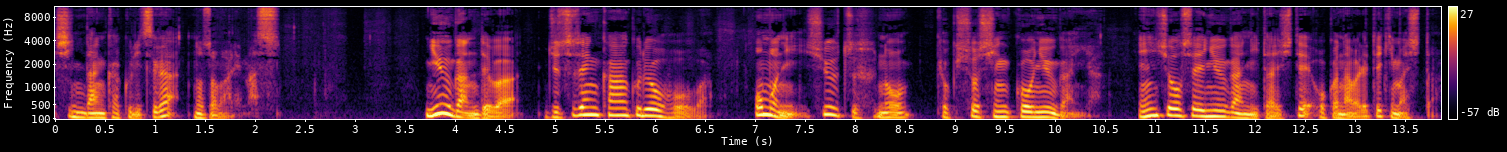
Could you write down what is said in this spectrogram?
診断確率が望まれます。乳がんでは術前化学療法は主に手術不能局所進行乳がんや炎症性乳がんに対して行われてきました。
